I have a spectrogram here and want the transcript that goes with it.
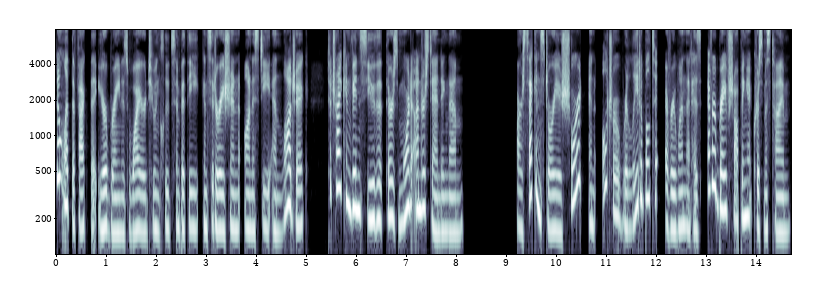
Don't let the fact that your brain is wired to include sympathy, consideration, honesty, and logic to try convince you that there's more to understanding them our second story is short and ultra relatable to everyone that has ever braved shopping at Christmas time.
